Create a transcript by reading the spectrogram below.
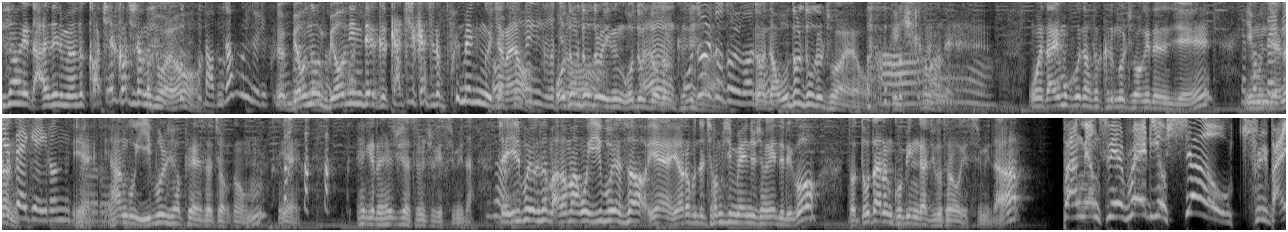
이상하게 나이 들면서 까칠까칠한 거 좋아요. 남자분들이 그런 면은 거 면인데 그 까칠까칠한 풀 맥인 거 있잖아요. 어, 풀 맥인 거 같죠. 오돌도돌 있는 거, 오돌도돌. 아. 오돌도돌 맞아. 어, 나 오돌도돌 좋아해요. 그게 희한하네. 왜 나이 먹고 나서 그런 걸 좋아하게 되는지 이 약간 문제는 메밀베개 이런 느낌으로. 예, 한국 이불 협회에서 조금 예, 해결을 해주셨으면 좋겠습니다. 자, 1부 여기서 마감하고 2부에서 예, 여러분들 점심 메뉴 정해드리고 또 또 다른 고민 가지고 돌아오겠습니다. 박명수의 라디오 쇼 출발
